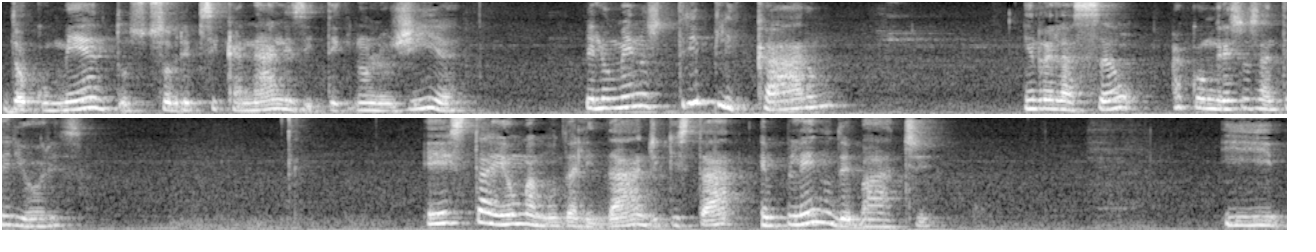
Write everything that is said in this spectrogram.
documentos sobre psicanálise e tecnologia pelo menos triplicaram em relação a congressos anteriores. Esta é uma modalidade que está em pleno debate. E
